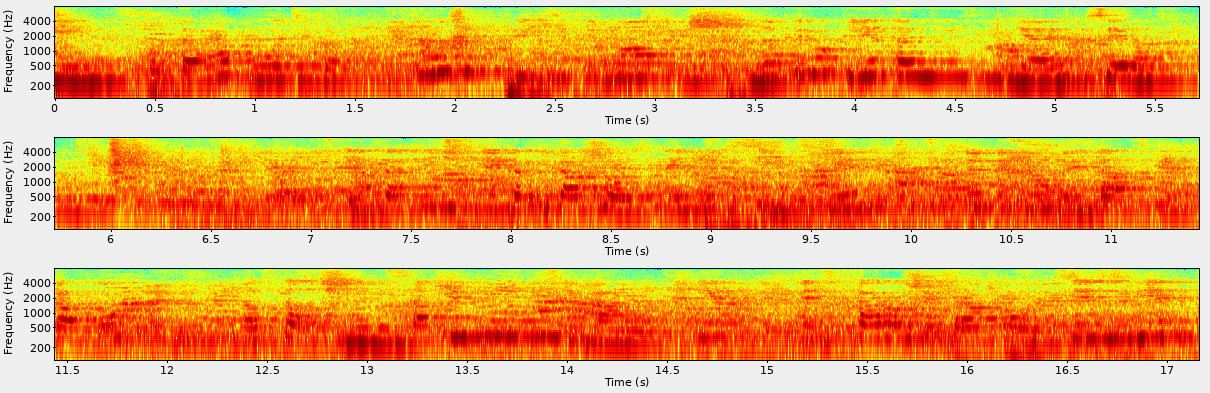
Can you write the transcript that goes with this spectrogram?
7, полтора годика. Ну, Тоже, в принципе, малыш. До трех лет они изменяются и растут. отличные короткошерстные персидские, все-таки у британских котов достаточно высоты, не короткие, здесь в пропорции цвет,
